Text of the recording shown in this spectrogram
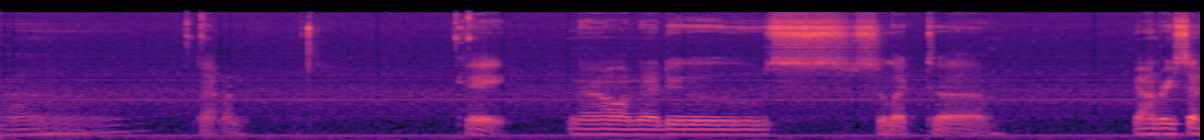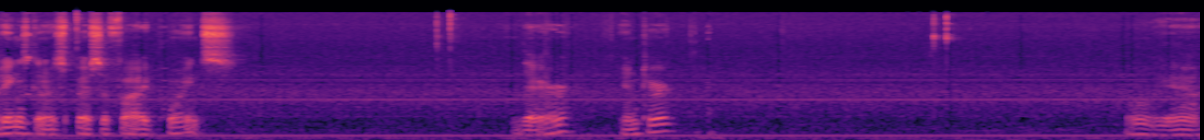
uh, that one. Okay now I'm gonna do select uh, boundary settings gonna specify points. There enter. Oh yeah.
